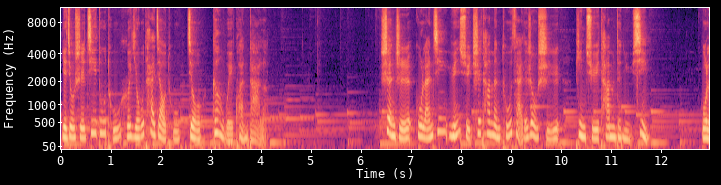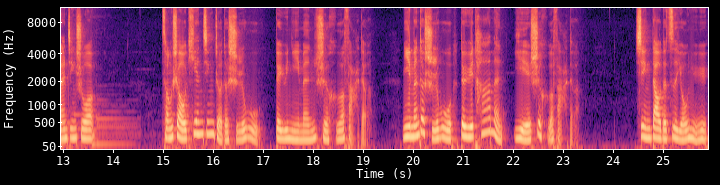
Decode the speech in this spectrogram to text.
也就是基督徒和犹太教徒，就更为宽大了。甚至《古兰经》允许吃他们屠宰的肉食，聘娶他们的女性。《古兰经》说：“曾受天经者的食物对于你们是合法的，你们的食物对于他们也是合法的。信道的自由女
